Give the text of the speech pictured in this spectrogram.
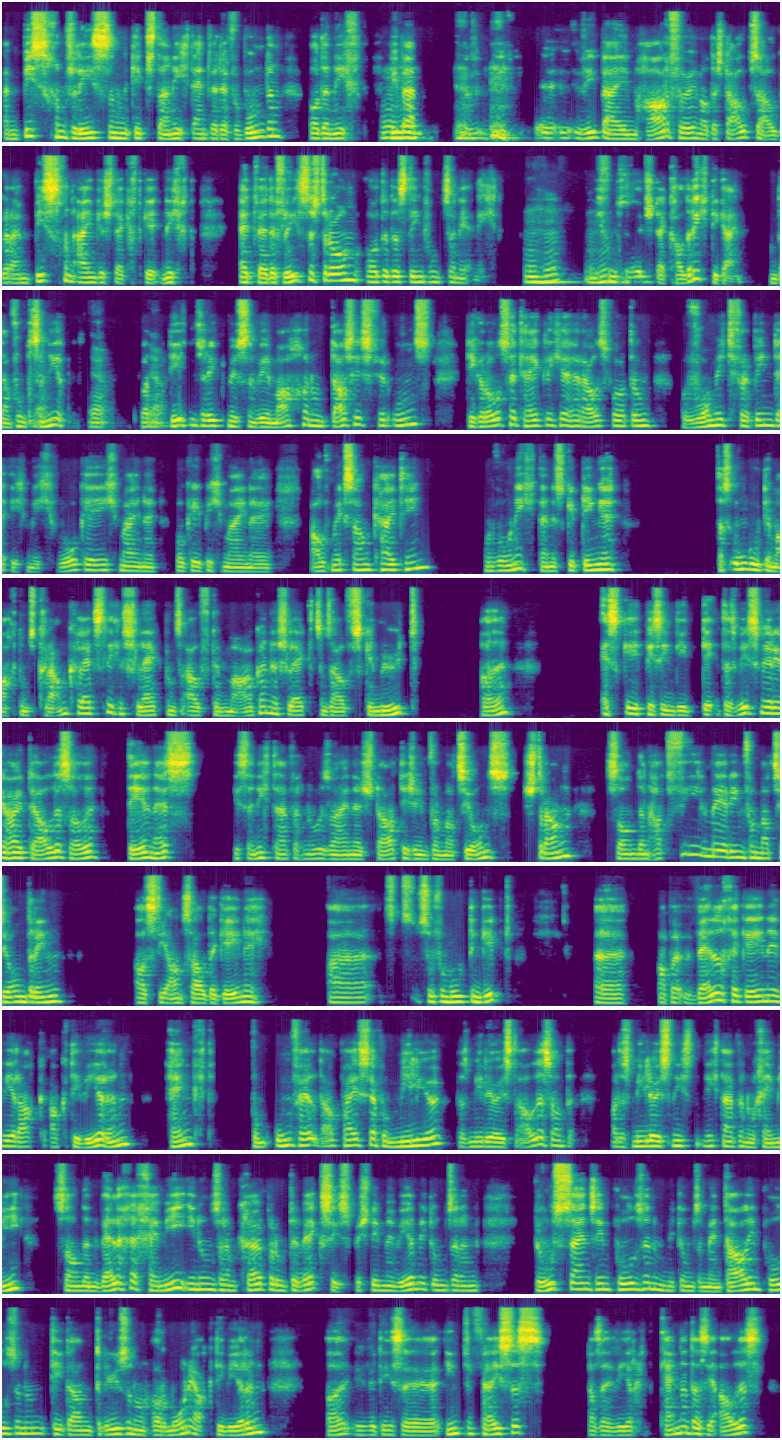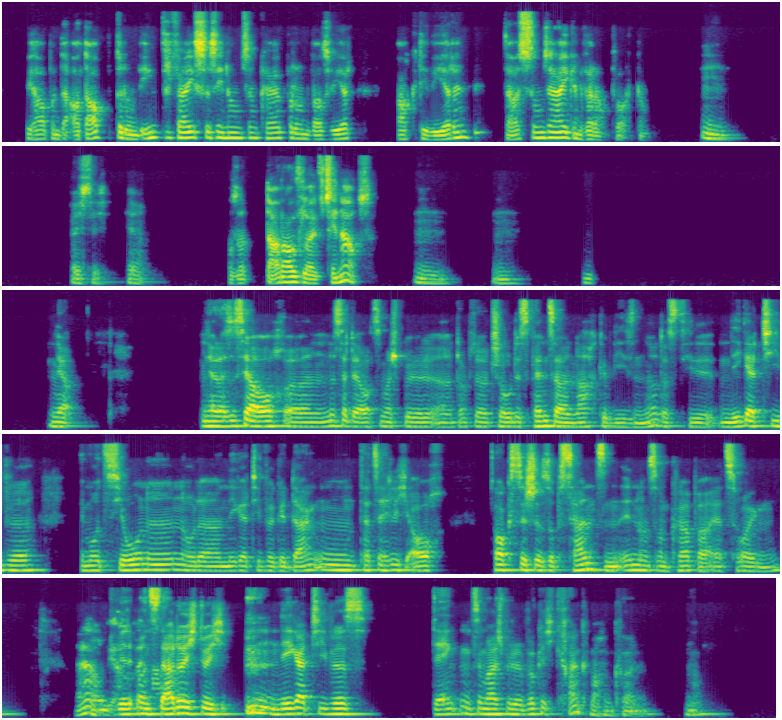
Ein bisschen fließen gibt es da nicht, entweder verbunden oder nicht. Mhm. Wie, beim, wie, wie beim Haarföhn oder Staubsauger, ein bisschen eingesteckt geht nicht entweder fließt der Strom oder das Ding funktioniert nicht. Mhm, es mhm. funktioniert, steck halt richtig ein und dann funktioniert es. Ja, ja, ja. diesen Schritt müssen wir machen und das ist für uns die große tägliche Herausforderung. Womit verbinde ich mich? Wo gehe ich meine, wo gebe ich meine Aufmerksamkeit hin und wo nicht? Denn es gibt Dinge, das Ungute macht uns krank letztlich, es schlägt uns auf den Magen, es schlägt uns aufs Gemüt, oder? Es geht bis in die, das wissen wir ja heute alles, oder? DNS ist ja nicht einfach nur so ein statischer Informationsstrang, sondern hat viel mehr Information drin, als die Anzahl der Gene äh, zu vermuten gibt. Äh, aber welche Gene wir ak aktivieren, hängt vom Umfeld ab, heißt ja, vom Milieu. Das Milieu ist alles, aber das Milieu ist nicht, nicht einfach nur Chemie, sondern welche Chemie in unserem Körper unterwegs ist, bestimmen wir mit unseren Bewusstseinsimpulsen, mit unseren Mentalimpulsen, die dann Drüsen und Hormone aktivieren, über diese Interfaces. Also wir kennen das ja alles. Wir haben da Adapter und Interfaces in unserem Körper und was wir aktivieren, das ist unsere Eigenverantwortung. Mhm. Richtig, ja. Also darauf läuft es hinaus. Mhm. Mhm. Ja, ja, das ist ja auch, äh, das hat ja auch zum Beispiel äh, Dr. Joe Dispenza nachgewiesen, ne, dass die negative Emotionen oder negative Gedanken tatsächlich auch toxische Substanzen in unserem Körper erzeugen. Ja, und wir uns dadurch durch negatives Denken zum Beispiel wirklich krank machen können. Ne?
